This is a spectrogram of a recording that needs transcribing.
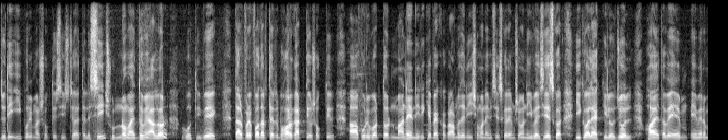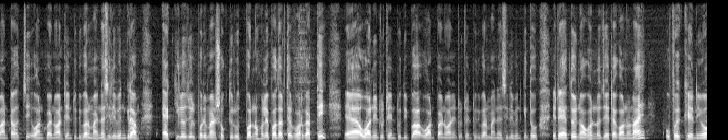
যদি ই পরিমাণ শক্তির সৃষ্টি হয়, তাহলে সি শূন্য মাধ্যমে আলোর গতিবেগ। তারপরে পদার্থের ভর ঘাটতি ও শক্তির পরিবর্তন মানে নিরিখে ব্যাখ্যা করা। আমরা জানি ই সমান এম সি স্কোয়ার এম সমান E by C square equal এক কিলো জুল হয়। তবে এম এম এর মানটা হচ্ছে one point one ten to the power minus eleven gram এক কিলোজুল পরিমাণ শক্তির উৎপন্ন হলে পদার্থের ভর ঘাটতি one into ten to the power one point one into ten to the power minus eleven কিন্তু এটা এতই নগণ্য যে এটা গণনায় উপেক্ষণীয়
